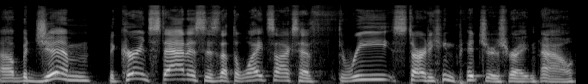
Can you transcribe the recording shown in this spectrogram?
Uh, but Jim, the current status is that the White Sox have three starting pitchers right now.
